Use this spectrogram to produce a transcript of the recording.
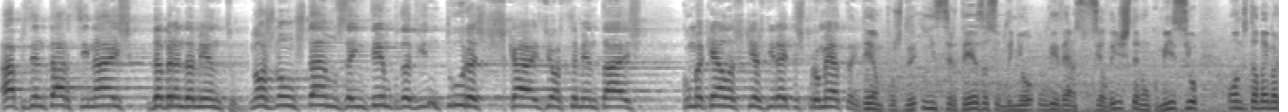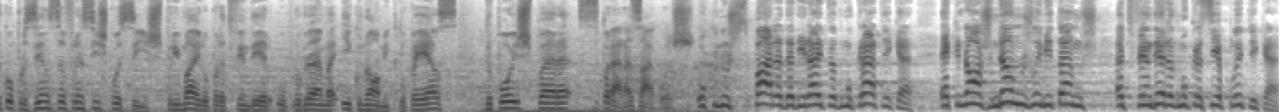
a apresentar sinais de abrandamento. Nós não estamos em tempo de aventuras fiscais e orçamentais como aquelas que as direitas prometem. Tempos de incerteza, sublinhou o líder socialista num comício onde também marcou presença Francisco Assis, primeiro para defender o programa económico do PS, depois para separar as águas. O que nos separa da direita democrática é que nós não nos limitamos a defender a democracia política.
